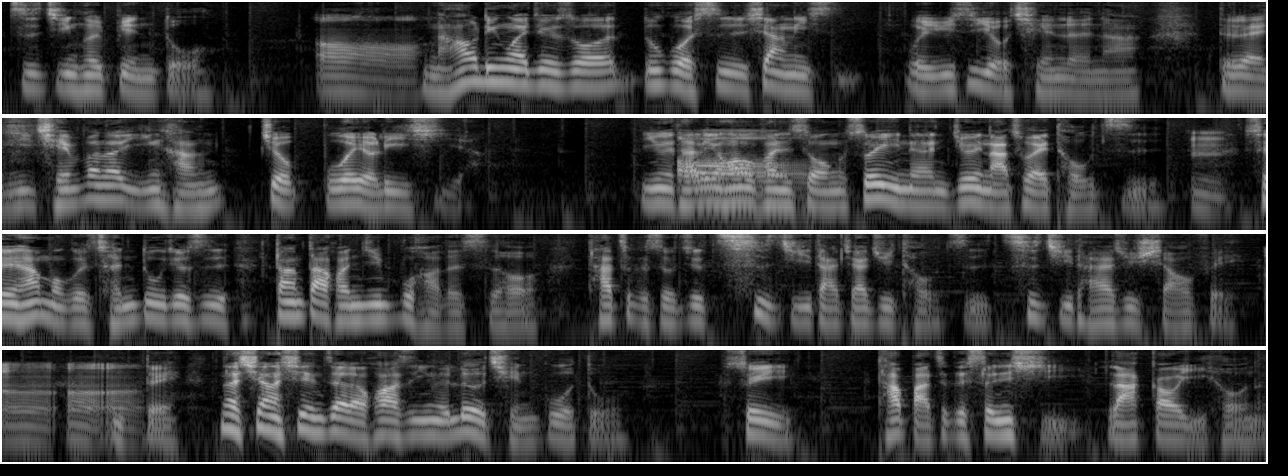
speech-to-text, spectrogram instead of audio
资金会变多。哦。然后另外就是说，如果是像你尾鱼是有钱人啊，对不对？你钱放在银行就不会有利息啊。因为它量化宽松，所以呢，你就会拿出来投资。嗯，所以它某个程度就是，当大环境不好的时候，它这个时候就刺激大家去投资，刺激大家去消费。嗯嗯嗯，对。那像现在的话，是因为热钱过多，所以他把这个升息拉高以后呢，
